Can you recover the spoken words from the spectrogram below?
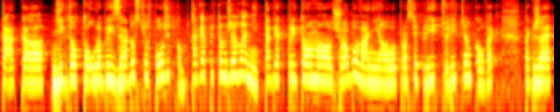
tak uh, niekto to urobí s radosťou, s pôžitkom. Tak, jak pri tom žehlení, tak, jak pri tom uh, šrobovaní, alebo proste pri, pri čomkoľvek. Takže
